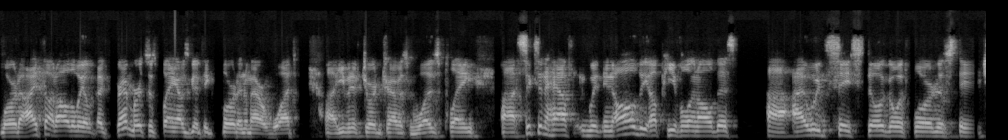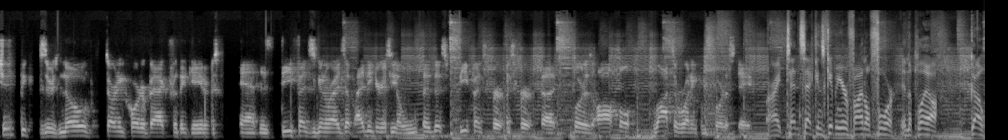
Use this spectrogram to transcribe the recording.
Florida, I thought all the way like Graham Mertz was playing, I was going to take Florida no matter what, uh, even if Jordan Travis was playing. Uh, six and a half with in all the upheaval and all this. Uh, I would say still go with Florida State just because there's no starting quarterback for the Gators, and this defense is going to rise up. I think you're going to see a, this defense for for uh, Florida is awful. Lots of running from Florida State. All right, ten seconds. Give me your final four in the playoff. Go.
